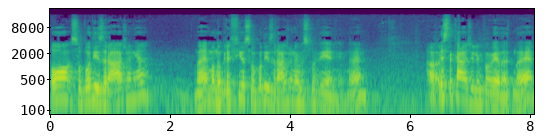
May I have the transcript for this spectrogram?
o svobodi izražanja, ne? monografijo o svobodi izražanja v Sloveniji. Ne? A, veste, kaj želim povedati? Ne?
